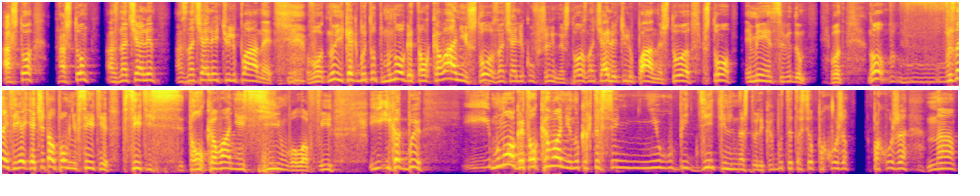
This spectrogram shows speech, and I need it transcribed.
А что, а что означали, означали тюльпаны? Вот. Ну и как бы тут много толкований, что означали кувшины, что означали тюльпаны, что, что имеется в виду. Вот. Но вы знаете, я, я читал, помню, все эти, все эти толкования символов и, и, и как бы и много толкований, но как-то все неубедительно, что ли, как будто это все похоже, похоже на,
